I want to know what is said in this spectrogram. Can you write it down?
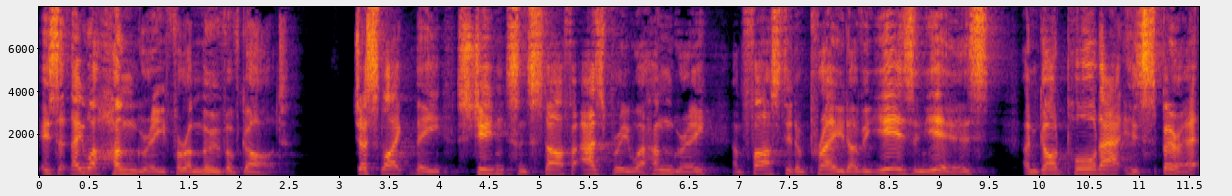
is that they were hungry for a move of God. Just like the students and staff at Asbury were hungry and fasted and prayed over years and years, and God poured out his spirit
